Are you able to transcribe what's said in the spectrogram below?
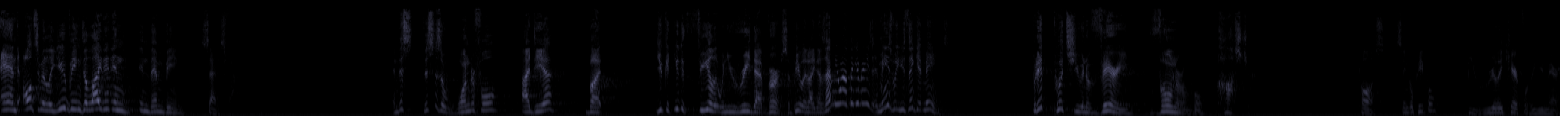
and ultimately you being delighted in, in them being satisfied. And this, this is a wonderful idea, but you could, you could feel it when you read that verse. And people are like, does that mean what I think it means? It means what you think it means. But it puts you in a very vulnerable posture. Pause. Single people, be really careful who you marry.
